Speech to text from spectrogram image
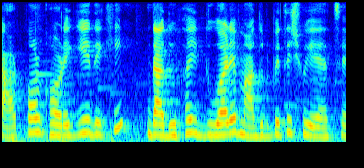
তারপর ঘরে গিয়ে দেখি, দাদুভাই দুয়ারে মাদুর পেতে শুয়ে আছে।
